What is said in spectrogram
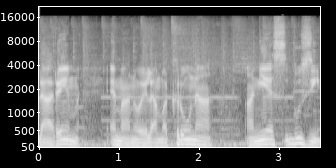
La Rem, Emanuela Macrona, Agnes Buzin.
